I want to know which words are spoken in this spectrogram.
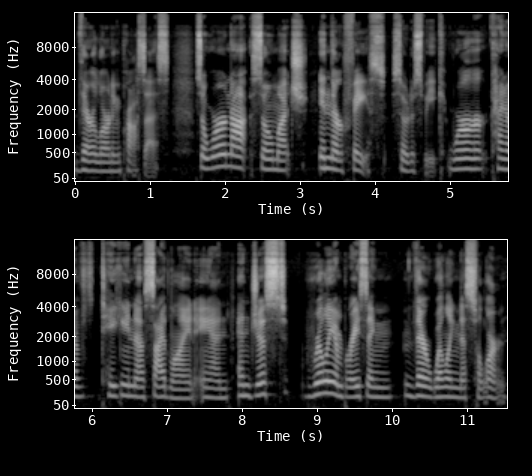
their learning process. So we're not so much in their face, so to speak. We're kind of taking a sideline and and just really embracing their willingness to learn.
